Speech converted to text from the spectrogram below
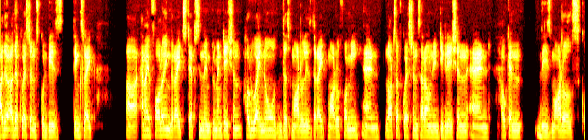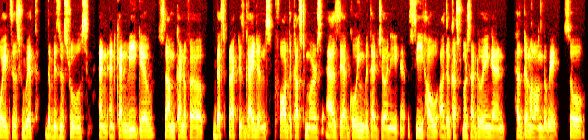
Other other questions could be things like, uh, am I following the right steps in the implementation? How do I know this model is the right model for me? And lots of questions around integration and how can these models coexist with the business rules and, and can we give some kind of a best practice guidance for the customers as they are going with that journey uh, see how other customers are doing and help them along the way so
